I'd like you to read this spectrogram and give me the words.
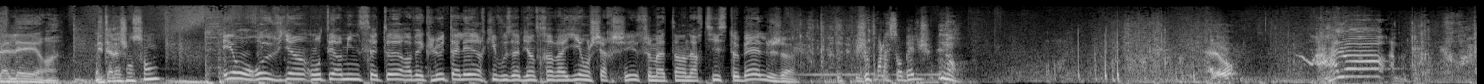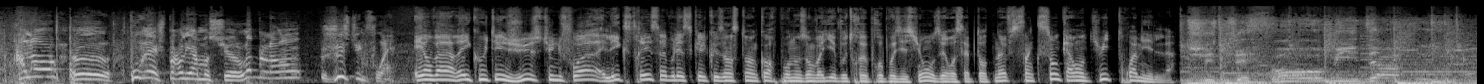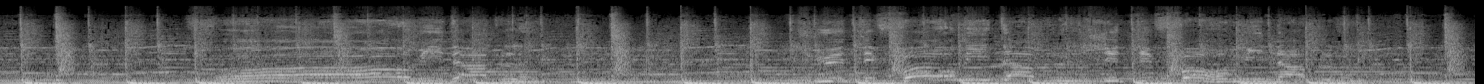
T'as l'air. Mais t'as la chanson? Et on revient, on termine cette heure avec le Thaler qui vous a bien travaillé. On cherchait ce matin un artiste belge. Je prends l'accent belge? Non. Allô? Allô? Allô? Euh, Pourrais-je parler à monsieur Leblanc? Juste une fois Et on va réécouter juste une fois l'extrait. Ça vous laisse quelques instants encore pour nous envoyer votre proposition au 079 548 3000.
